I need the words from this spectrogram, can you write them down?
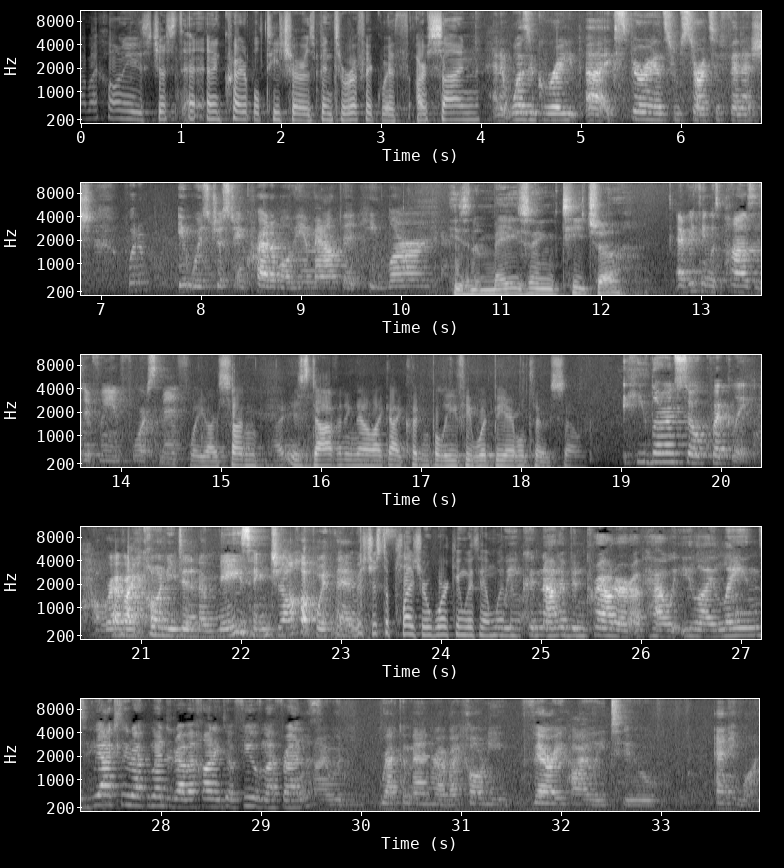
Rabbi Choni is just an incredible teacher, has been terrific with our son. And it was a great uh, experience from start to finish. What a, it was just incredible the amount that he learned. He's an amazing teacher. Everything was positive reinforcement. Hopefully our son is davening now like I couldn't believe he would be able to. So he learned so quickly. Rabbi Choni did an amazing job with him. It was just a pleasure working with him. With we him. could not have been prouder of how Eli Lanes. We actually recommended Rabbi Choni to a few of my friends. And I would recommend Rabbi Choni very highly to anyone.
